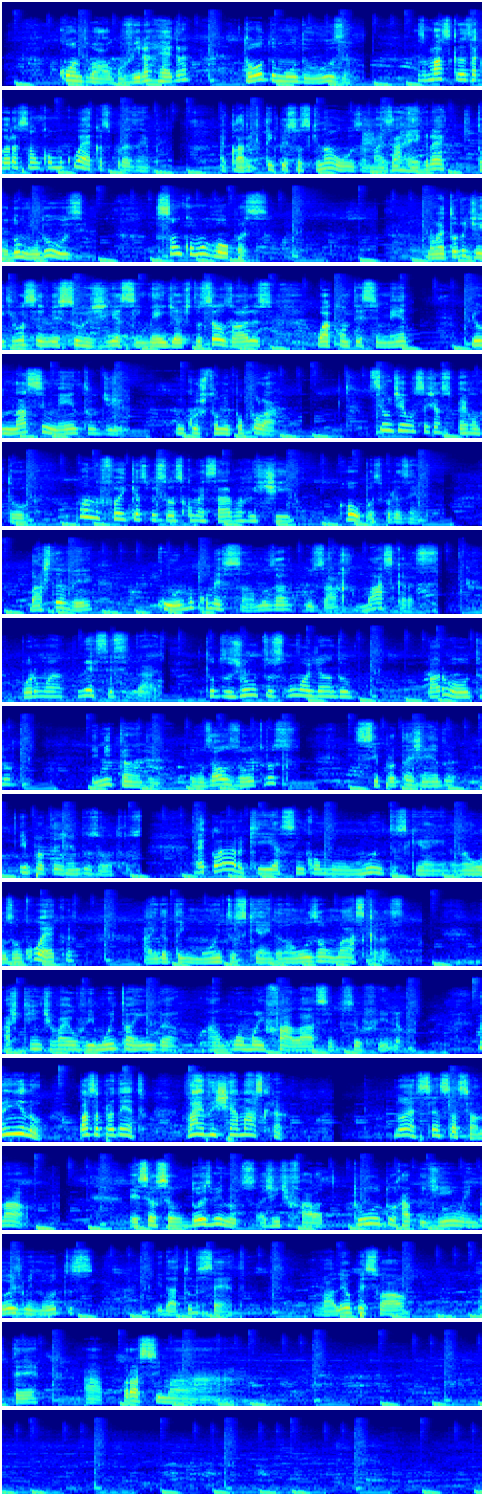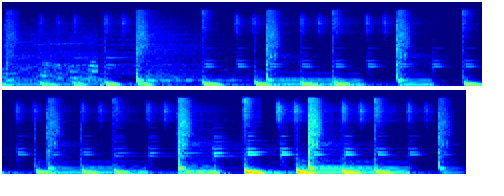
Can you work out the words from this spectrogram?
Quando algo vira regra, todo mundo usa. As máscaras agora são como cuecas, por exemplo. É claro que tem pessoas que não usam, mas a regra é que todo mundo use. São como roupas. Não é todo dia que você vê surgir assim bem diante dos seus olhos o acontecimento e o nascimento de um costume popular. Se um dia você já se perguntou quando foi que as pessoas começaram a vestir roupas, por exemplo, basta ver como começamos a usar máscaras por uma necessidade. Todos juntos, um olhando para o outro, imitando uns aos outros, se protegendo e protegendo os outros. É claro que, assim como muitos que ainda não usam cueca, ainda tem muitos que ainda não usam máscaras. Acho que a gente vai ouvir muito ainda alguma mãe falar assim pro seu filho: Menino, passa pra dentro, vai vestir a máscara. Não é sensacional? Esse é o seu dois minutos. A gente fala tudo rapidinho em dois minutos e dá tudo certo. Valeu, pessoal. Até a próxima.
